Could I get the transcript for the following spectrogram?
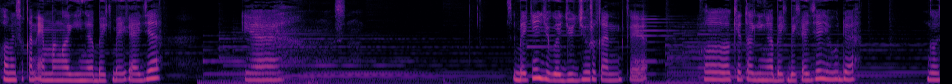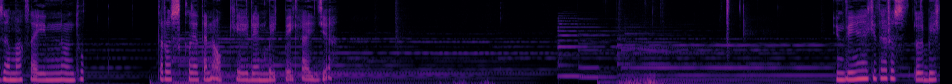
Kalau misalkan emang lagi nggak baik-baik aja ya sebaiknya juga jujur kan kayak kalau kita lagi nggak baik-baik aja ya udah nggak usah maksain untuk terus kelihatan oke okay dan baik-baik aja intinya kita harus lebih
